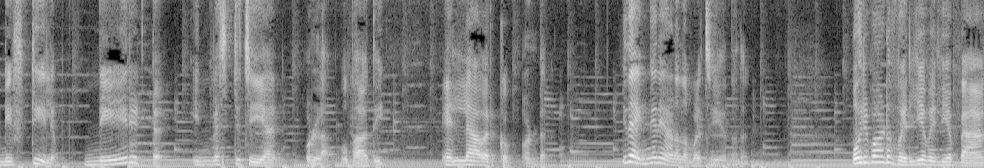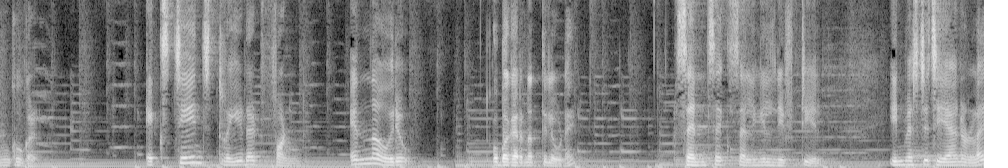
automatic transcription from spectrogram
നിഫ്റ്റിയിലും നേരിട്ട് ഇൻവെസ്റ്റ് ചെയ്യാൻ ഉള്ള ഉപാധി എല്ലാവർക്കും ഉണ്ട്. ഇതെങ്ങനെയാണ് നമ്മൾ ചെയ്യുന്നത്? ഒരുപാട് വലിയ വലിയ ബാങ്കുകൾ എക്സ്ചേഞ്ച് ട്രേഡഡ് ഫണ്ട് എന്ന ഒരു ഉപകരണത്തിലൂടെ സെൻസെക്സ് അല്ലെങ്കിൽ നിഫ്റ്റിയിൽ ഇൻവെസ്റ്റ് ചെയ്യാനുള്ള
